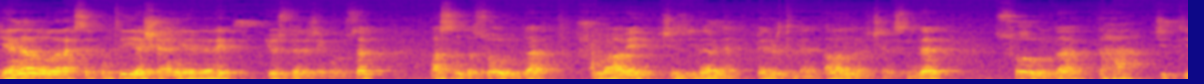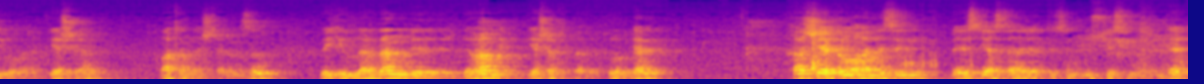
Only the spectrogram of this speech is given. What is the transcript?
genel olarak sıkıntıyı yaşayan yerleri gösterecek olursak aslında sorgunda şu mavi çizgilerle belirtilen alanlar içerisinde sorgunda daha ciddi olarak yaşayan vatandaşlarımızın ve yıllardan beridir devam edip yaşadıkları problem Karşıyaka Mahallesi'nin ve Eski Hastane Caddesi'nin üst kesimlerinde,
